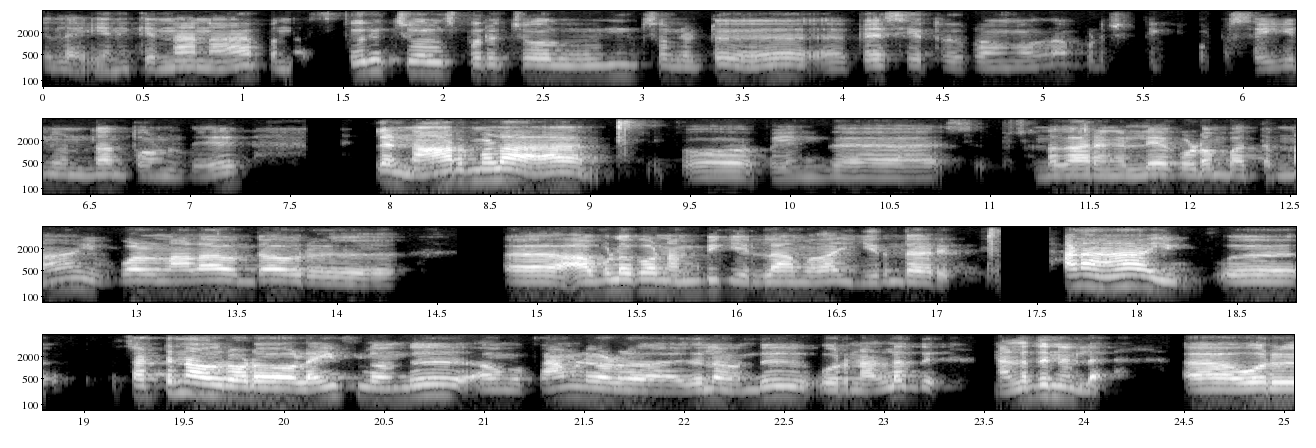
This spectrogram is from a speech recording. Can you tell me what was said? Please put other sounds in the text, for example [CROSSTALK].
இல்ல எனக்கு என்னன்னா இப்ப இந்த ஸ்பிரிச்சுவல் ஸ்பிரிச்சுவல்னு சொல்லிட்டு அஹ், பேசிட்டு இருக்கிறவங்க எல்லாம் பிடிச்சி தூக்கி போட்டு செய்யணும்னு தான் தோணுது. இல்ல நார்மலா இப்போ இப்ப எங்க சொந்தக்காரங்கள்லயே கூட பார்த்தோம்னா இவ்வளவு நாளா வந்து அவரு அஹ், அவ்வளவோ நம்பிக்கை இல்லாம தான் இருந்தாரு. ஆனா இப்- அஹ், சட்டுன்னு அவரோட லைஃப்ல வந்து அவங்க ஃபேமிலியோட இதுல வந்து ஒரு நல்லது நல்லதுன்னு இல்லை. ஒரு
